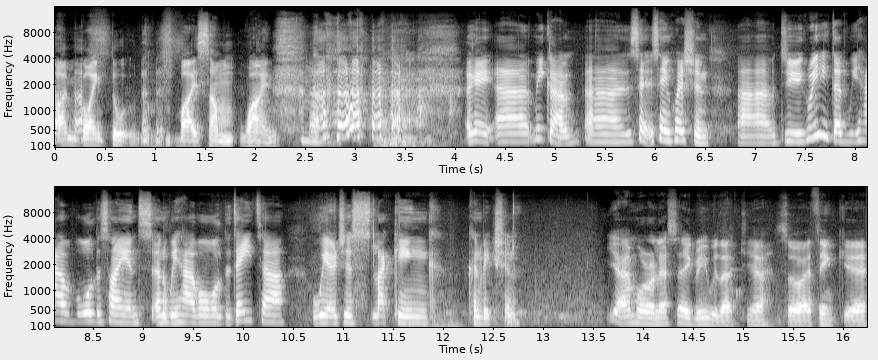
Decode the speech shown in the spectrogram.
I'm going to buy some wine. Okay, uh, Mikael, uh, same question. Uh, do you agree that we have all the science and we have all the data? We are just lacking conviction. Yeah, more or less, I agree with that. Yeah, so I think. Uh,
